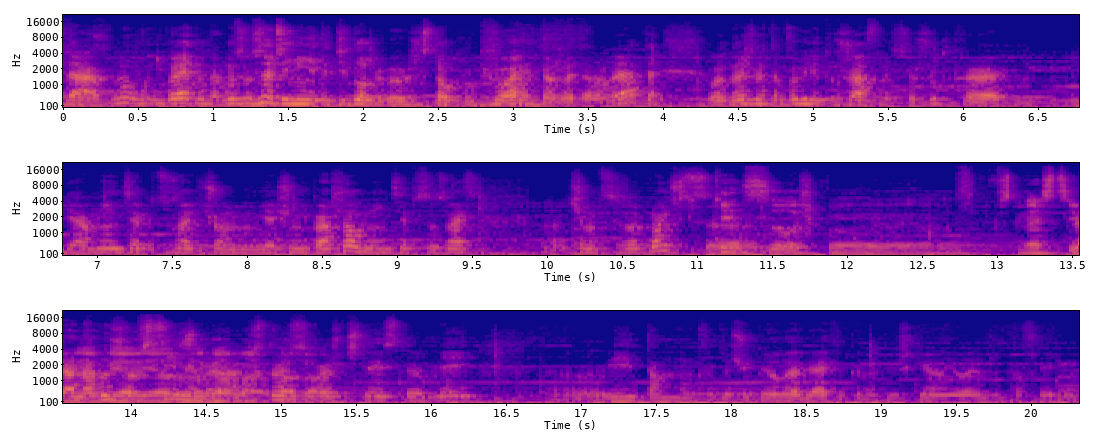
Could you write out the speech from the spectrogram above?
Да, ну и поэтому, как, ну, ну, тем не менее, это дедок, какой жестоко убивает там этого брата. Вот, но в общем, это выглядит ужасно, все жутко. Я, мне интересно узнать, в чем я еще не прошел, мне интересно узнать, э, чем это все закончится. Кинь ссылочку э, на Steam, Да, она вышла в Steam, да, стоит всего лишь 400 рублей. Э, И там, кстати, очень клевая графика на движке Unreal Engine последнем.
